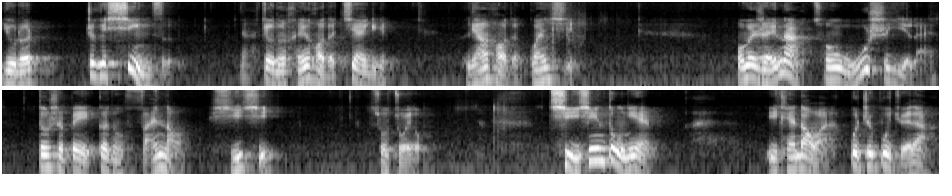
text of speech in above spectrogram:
有了这个信字，啊，就能很好的建立良好的关系。我们人呢，从无始以来都是被各种烦恼习气所左右，起心动念，一天到晚不知不觉的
